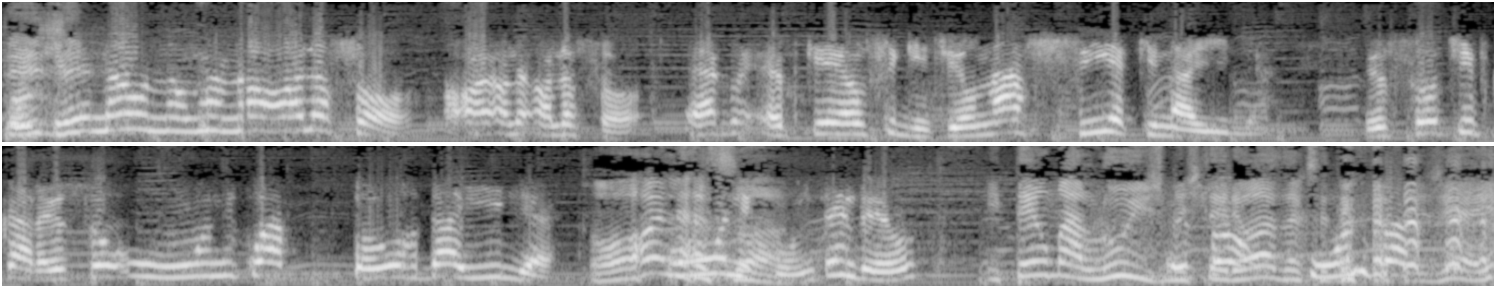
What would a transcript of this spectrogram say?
Porque, não, não, não, não, olha só, olha, olha só, é, é porque é o seguinte, eu nasci aqui na ilha. Eu sou tipo, cara, eu sou o único ator da ilha. Olha o único, só. entendeu? E tem uma luz misteriosa que você tem que proteger aí?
